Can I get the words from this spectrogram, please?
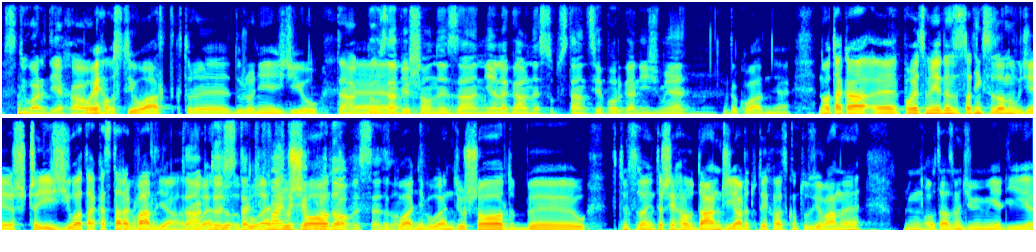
Stewart jechał. bo jechał Stewart, który dużo nie jeździł. Tak, E, był zawieszony za nielegalne substancje w organizmie. Dokładnie. No taka, e, powiedzmy, jeden z ostatnich sezonów, gdzie jeszcze jeździła taka stara gwardia. Tak, był to Andrew, jest taki fajny Andrew Short, hybrydowy sezon. Dokładnie, był Andrew Short, był... W tym sezonie też jechał Dungy, ale tutaj chyba skontuzjowany. Mm, O, teraz będziemy mieli e,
